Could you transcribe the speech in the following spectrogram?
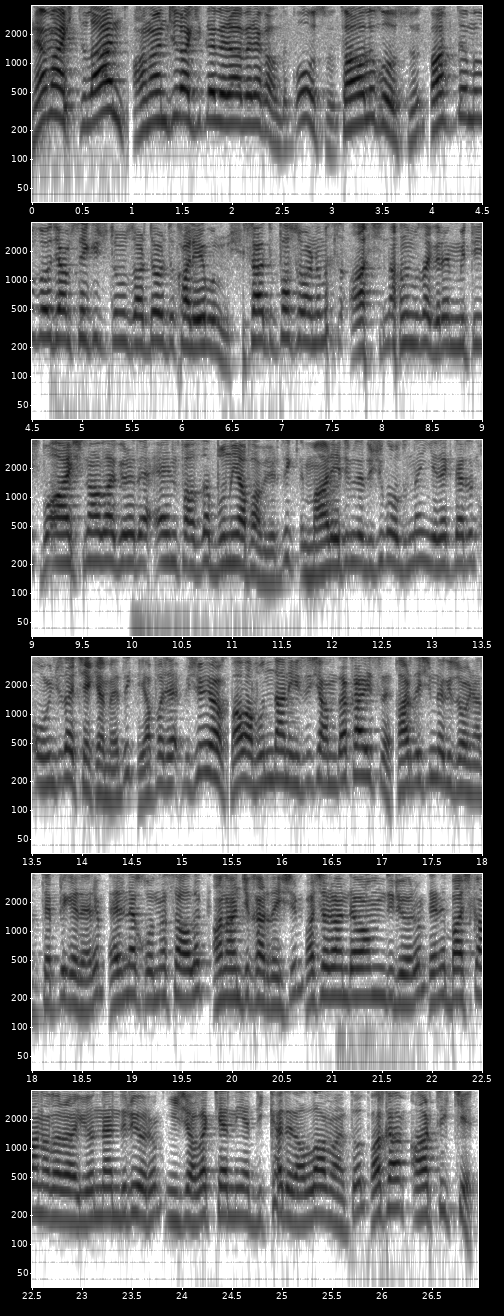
Ne maçtı lan? Anancı rakiple berabere kaldık. Olsun. Sağlık olsun. Baktığımızda hocam 8 şutumuz var. 4'ü kaleye bulmuş. İsabetli pas oranımız aşinalığımıza göre müthiş. Bu aşinalığa göre de en fazla bunu yapabilirdik. Maliyetimiz de düşük olduğundan yedeklerden oyuncu da çekemedik. Yapacak bir şey yok. Baba bundan iyisi Şam'da kayısı. Kardeşim de güzel oynadı. Tebrik ederim. Eline koluna sağlık. Anancı kardeşim. Başarıların devamını diliyorum. Seni başka analara yönlendiriyorum. İnşallah kendine dikkat et. Allah'a emanet ol. Bakalım artı 2.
